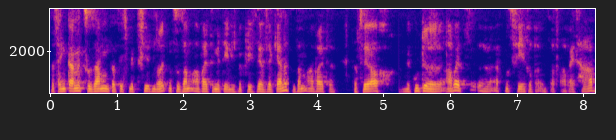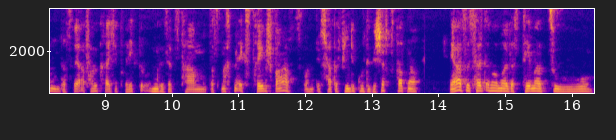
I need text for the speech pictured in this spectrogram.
Das hängt damit zusammen, dass ich mit vielen Leuten zusammenarbeite, mit denen ich wirklich sehr, sehr gerne zusammenarbeite, dass wir auch eine gute Arbeitsatmosphäre bei uns auf Arbeit haben, dass wir erfolgreiche Projekte umgesetzt haben. Das macht mir extrem Spaß und ich habe viele gute Geschäftspartner, ja, es ist halt immer mal das Thema zu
